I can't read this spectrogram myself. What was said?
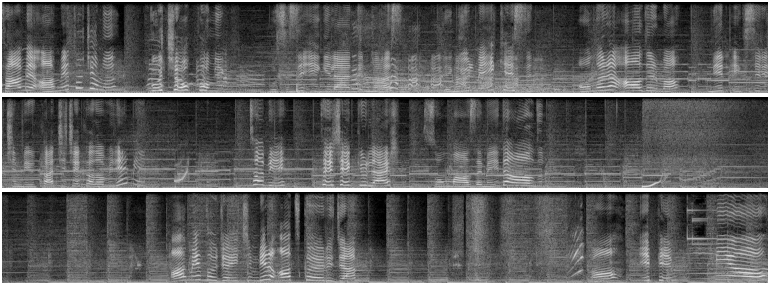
Sen ve Ahmet Hoca mı? Bu çok komik. Bu sizi ilgilendirmez. Ve gülmeyi kesin. Onlara aldırma. Bir iksir için birkaç çiçek alabilir miyim? Tabii. Teşekkürler. Son malzemeyi de aldım. Ahmet Hoca için bir atkı öreceğim. Ah ipim. Miyav.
